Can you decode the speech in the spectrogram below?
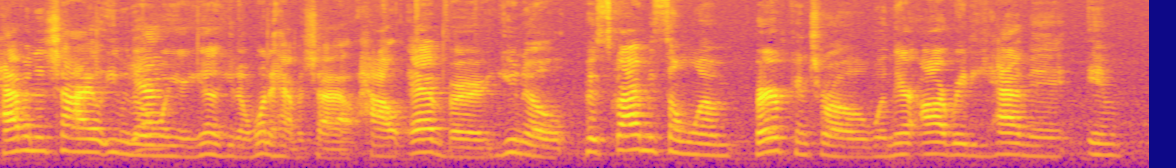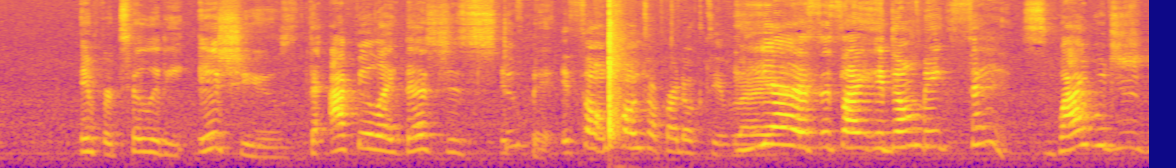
having a child, even Yeah. though when you're young you don't want to have a child. However, you know, prescribing someone birth control when they're already having in, infertility issues, that I feel like that's just stupid. It's sounds counterproductive, right? Yes, it's like it don't make sense. Why would you?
